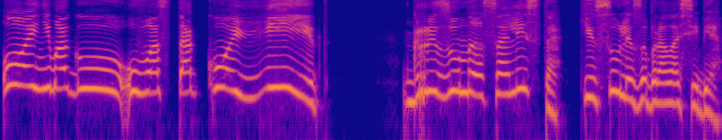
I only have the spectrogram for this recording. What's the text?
«Ой, не могу! У вас такой вид!» Грызуна-солиста кисуля забрала себе.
